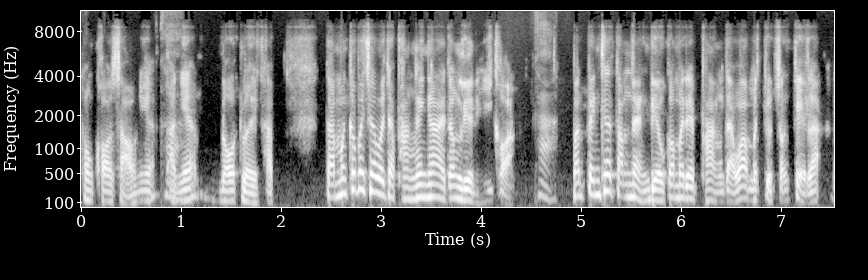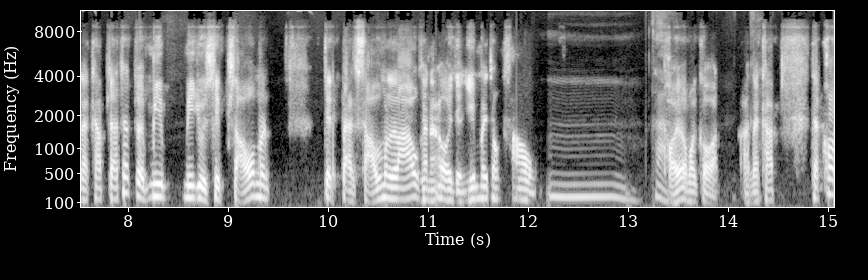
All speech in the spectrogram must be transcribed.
ตรงคอเสาเนี่ยค่ะอันเนี้ยโน้ตเลยครับ แต่มันก็ไม่ใช่ว่าจะพังง่ายๆ ต้องเรียนอย่างนี้ก่อนค่ะ มันเป็นแค่ตำแหน่งเดียวก็ไม่ได้พังแต่ว่ามันจุดสังเกตแล้วนะครับแต่ถ้าเกิดมีมีอยู่สิบเสา มันเจ็ดแปดเสา มันล้าวขนาดโอ้อย่างนี้ไม่ต้องเข้าอืมค่ะถอยออกมาก่อนอะนะครับ แต่ข้อ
